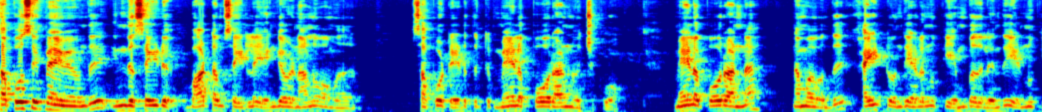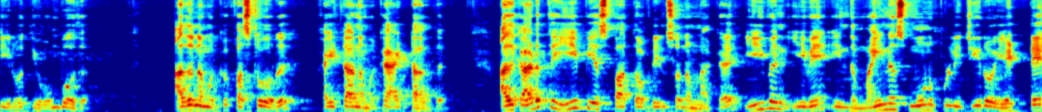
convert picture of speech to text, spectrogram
சப்போஸ் இப்போ இவன் வந்து இந்த சைடு பாட்டம் சைடில் எங்கே வேணாலும் அவன் சப்போர்ட் எடுத்துட்டு மேலே போகிறான்னு வச்சுக்குவோம். மேலே போகிறான்னா நம்ம வந்து ஹைட் வந்து எழுநூத்தி எண்பதுலேருந்து எண்ணூற்றி இருபத்தி ஒம்பது. அது நமக்கு ஃபஸ்ட்டு ஒரு ஹைட்டாக நமக்கு ஆக்ட் ஆகுது. அதுக்கு அடுத்து இபிஎஸ் பார்த்தோம் அப்படின்னு சொன்னோம்னாக்க ஈவன் இவன் இந்த மைனஸ் மூணு புள்ளி ஜீரோ எட்டே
